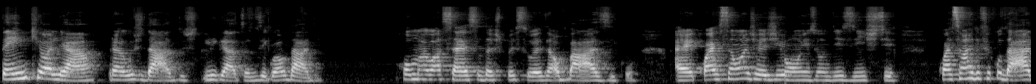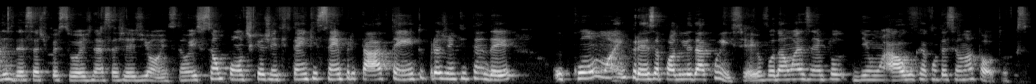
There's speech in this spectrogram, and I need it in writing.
Tem que olhar para os dados ligados à desigualdade. Como é o acesso das pessoas ao básico? É, quais são as regiões onde existe quais são as dificuldades dessas pessoas nessas regiões. Então, esses são pontos que a gente tem que sempre estar atento para a gente entender o como a empresa pode lidar com isso. E aí eu vou dar um exemplo de um, algo que aconteceu na Totox.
